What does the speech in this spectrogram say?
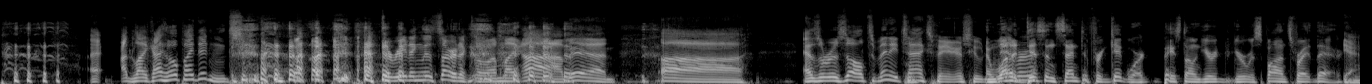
I, I- like, I hope I didn't. After reading this article, I'm like, ah, man. Uh, as a result, many taxpayers who And what a disincentive for gig work based on your your response right there. Yeah.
